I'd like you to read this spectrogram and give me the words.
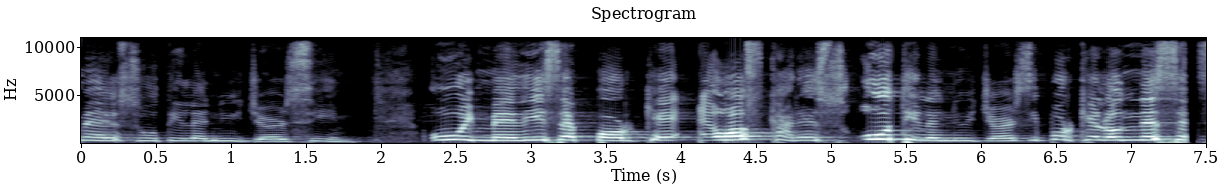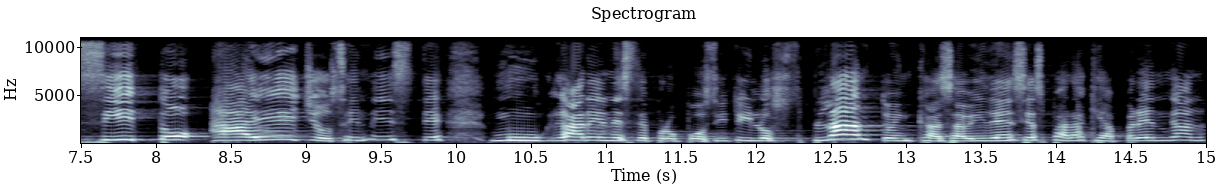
me es útil en New Jersey. Uy, me dice porque Oscar es útil en New Jersey, porque los necesito a ellos en este lugar, en este propósito, y los planto en Casa Evidencias para que aprendan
